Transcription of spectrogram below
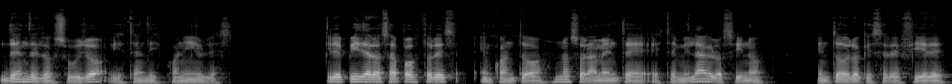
den de lo suyo y estén disponibles. Y le pide a los apóstoles en cuanto no solamente este milagro, sino en todo lo que se refiere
